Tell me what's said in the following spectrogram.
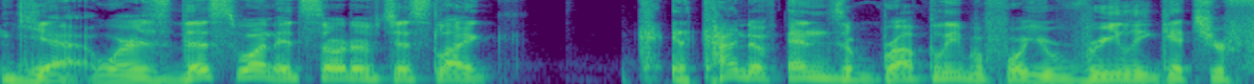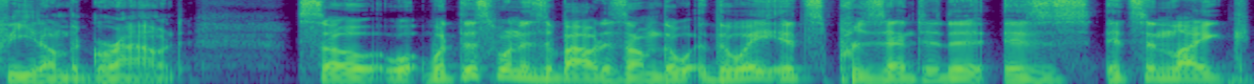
Yeah, whereas this one, it's sort of just like it kind of ends abruptly before you really get your feet on the ground. So wh- what this one is about is um the the way it's presented it is it's in like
